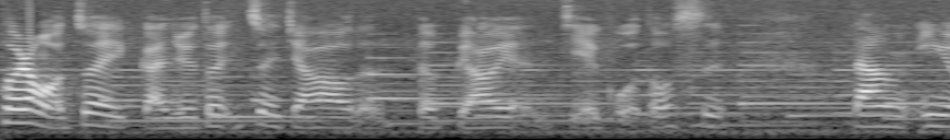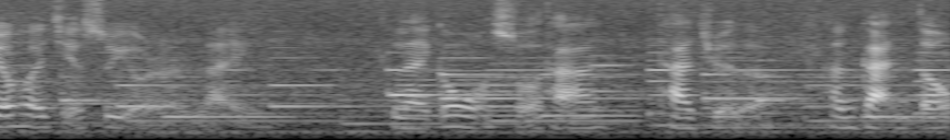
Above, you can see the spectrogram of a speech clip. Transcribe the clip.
会让我最感觉最最骄傲的的表演结果，都是当音乐会结束，有人来来跟我说他他觉得很感动。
